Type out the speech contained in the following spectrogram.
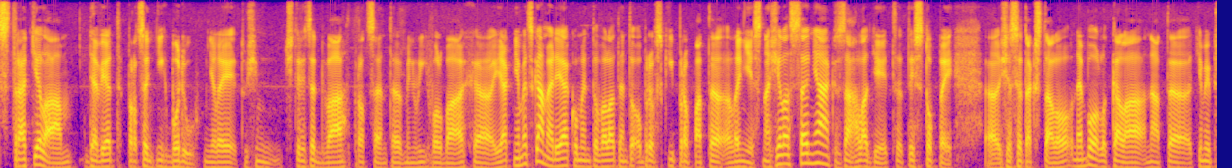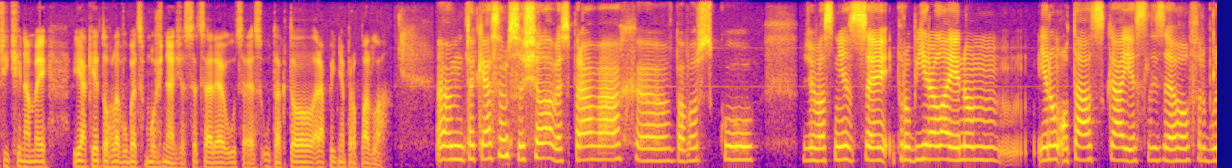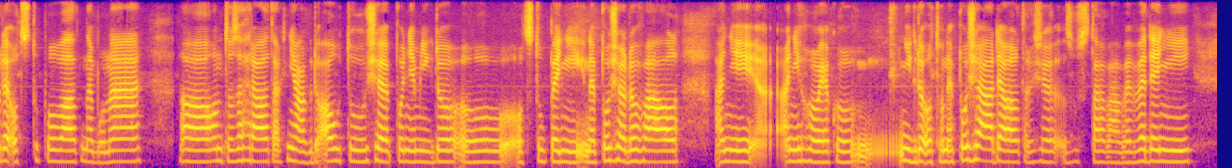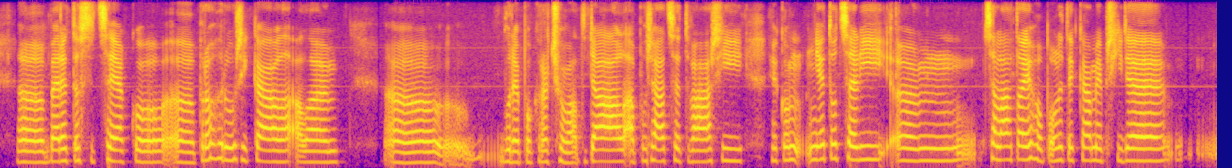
ztratila 9 procentních bodů. Měli tuším 42% v minulých volbách. Jak německá média komentovala tento obrovský propad Leni? Snažila se nějak zahladit ty stopy, že se tak stalo, nebo lkala nad těmi příčinami, jak je tohle vůbec možné, že se CDU, CSU takto rapidně propadla? Um, tak já jsem slyšela ve zprávách uh, v Bavorsku že vlastně se probírala jenom, jenom otázka, jestli Seehofer bude odstupovat nebo ne. On to zahrál tak nějak do autu, že po něm nikdo odstoupení nepožadoval, ani, ani ho jako nikdo o to nepožádal, takže zůstává ve vedení. E, bere to sice jako e, prohru, říkal, ale bude pokračovat dál a pořád se tváří, jako mě to celý, celá ta jeho politika mi přijde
